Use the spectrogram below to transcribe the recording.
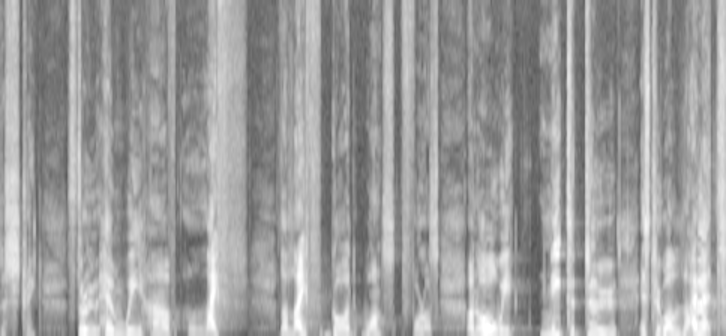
the street. Through him we have life, the life God wants for us. And all we need to do is to allow it.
